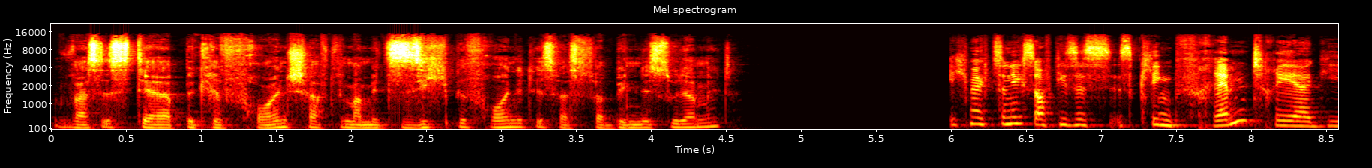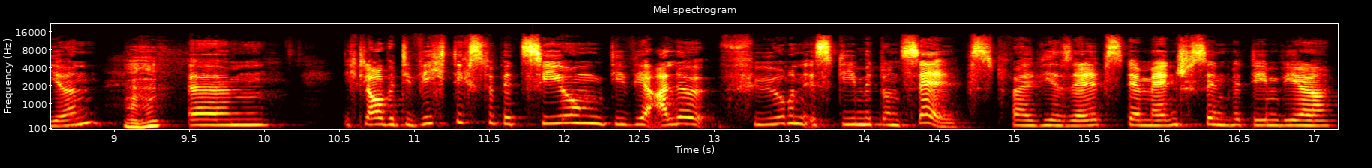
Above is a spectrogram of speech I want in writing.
Was ist der Begriff Freundschaft, wenn man mit sich befreundet ist? Was verbindest du damit? Ich möchte zunächst auf dieses, es klingt fremd reagieren. Mhm. Ähm, ich glaube, die wichtigste Beziehung, die wir alle führen, ist die mit uns selbst, weil wir selbst der Mensch sind, mit dem wir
